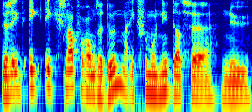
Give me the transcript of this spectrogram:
Dus ik, ik, ik snap waarom ze het doen, maar ik vermoed niet dat ze nu.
